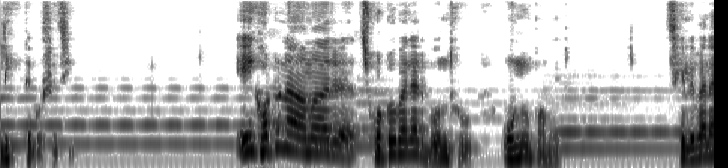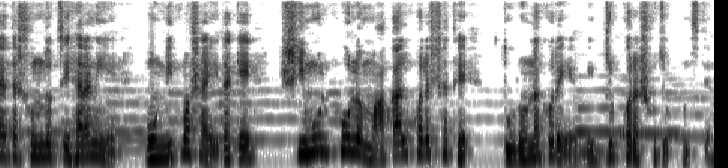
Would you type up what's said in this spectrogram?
লিখতে বসেছি। এই ঘটনা আমার ছোটবেলার বন্ধু অনুপমের। ছেলেবেলায় তার সুন্দর চেহারা নিয়ে পণ্ডিত মশাই তাকে শিমুল ফুল ও মাকাল ফলের সাথে তুলনা করে বিদ্রুপ করার সুযোগ খুঁজতেন।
